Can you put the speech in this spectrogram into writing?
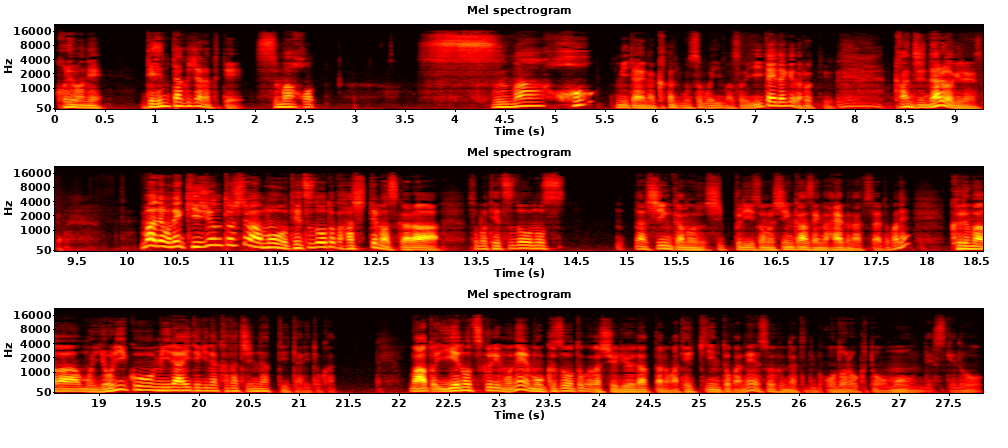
これはね、電卓じゃなくてスマホ。スマホ？みたいな感じも、その今それ言いたいだけだろっていう感じになるわけじゃないですか。まあでもね、基準としてはもう鉄道とか走ってますから、その鉄道の進化のしっぷり、その新幹線が速くなってたりとかね、車がもうよりこう未来的な形になっていたりとか。まああと家の作りもね、木造とかが主流だったのが鉄筋とかね、そういう風になってても驚くと思うんですけど。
